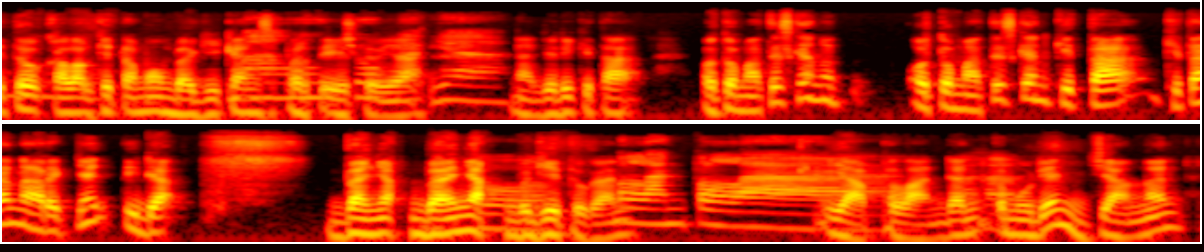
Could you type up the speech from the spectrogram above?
itu kalau kita mau bagikan Mau seperti itu ya. coba, ya. Nah, jadi kita otomatis kan otomatis kan kita kita nariknya tidak banyak-banyak begitu kan? Pelan-pelan. Iya, pelan dan Aha. kemudian jangan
